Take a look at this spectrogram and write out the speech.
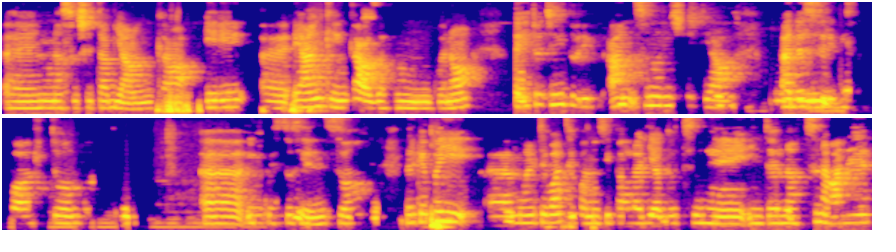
eh, in una società bianca e, eh, e anche in casa comunque, no? I tuoi genitori sono riusciti a, ad essere di supporto uh, in questo senso? Perché poi uh, molte volte quando si parla di adozione internazionale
